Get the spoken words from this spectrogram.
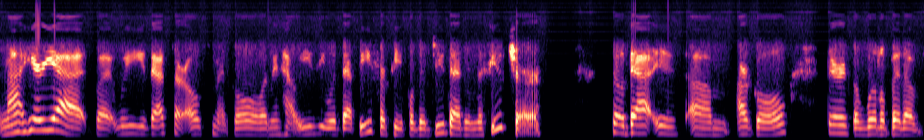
not here yet, but we that's our ultimate goal. I mean, how easy would that be for people to do that in the future? So that is um, our goal. There's a little bit of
